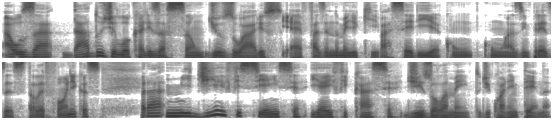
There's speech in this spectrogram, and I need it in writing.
a usar dados de localização de usuários, é, fazendo meio que parceria com, com as empresas telefônicas, para medir a eficiência e a eficácia de isolamento, de quarentena.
